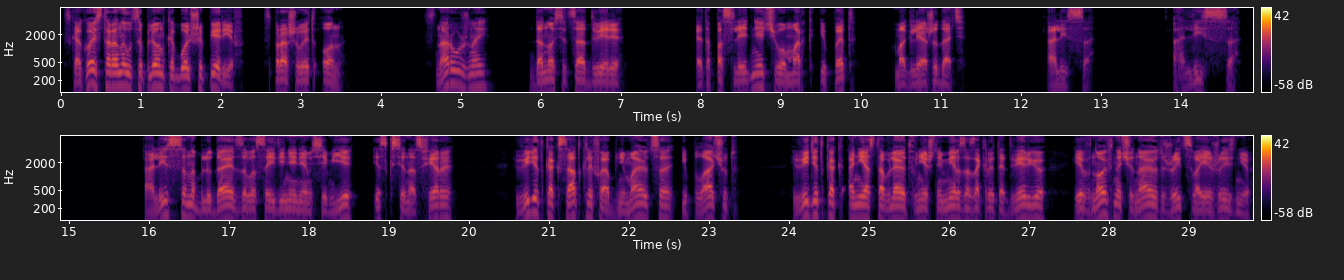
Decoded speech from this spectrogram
с какой стороны у цыпленка больше перьев?» — спрашивает он. «С наружной», — доносится от двери. Это последнее, чего Марк и Пэт могли ожидать. Алиса. Алиса. Алиса наблюдает за воссоединением семьи из ксеносферы, видит, как Садклифы обнимаются и плачут, видит, как они оставляют внешний мир за закрытой дверью и вновь начинают жить своей жизнью.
